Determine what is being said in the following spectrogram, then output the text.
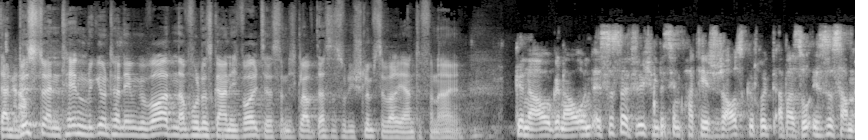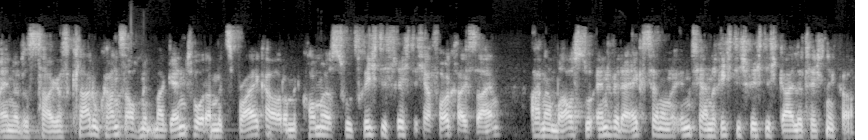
dann genau. bist du ein Technologieunternehmen geworden, obwohl du es gar nicht wolltest. Und ich glaube, das ist so die schlimmste Variante von allen. Genau, genau. Und es ist natürlich ein bisschen pathetisch ausgedrückt, aber so ist es am Ende des Tages. Klar, du kannst auch mit Magento oder mit Spryker oder mit Commerce Tools richtig, richtig erfolgreich sein ah, dann brauchst du entweder extern oder intern richtig, richtig geile Techniker.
